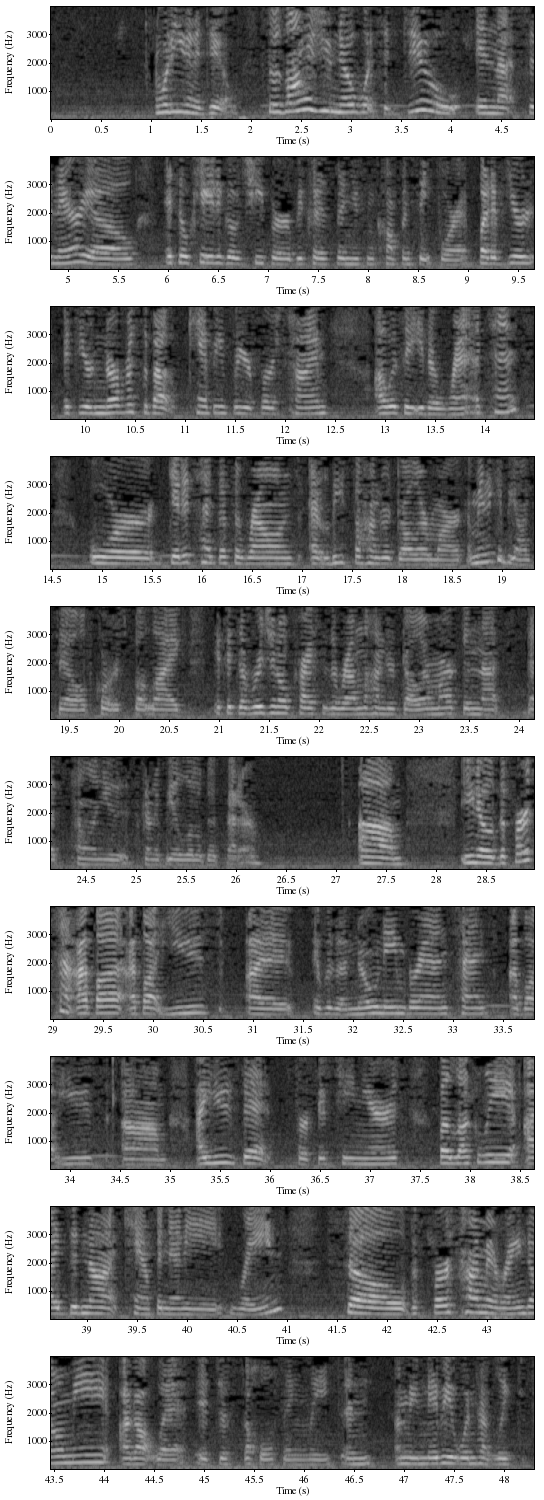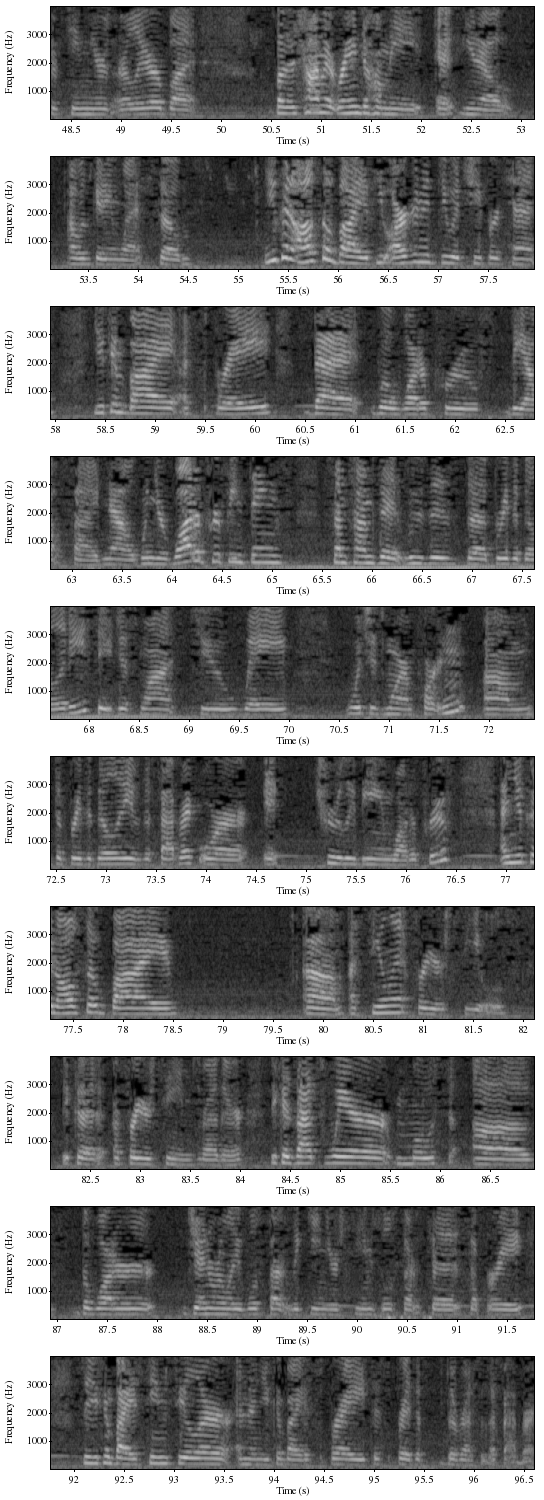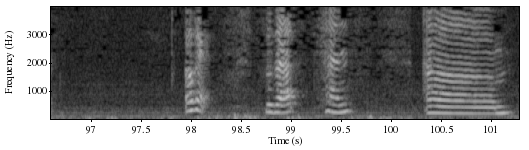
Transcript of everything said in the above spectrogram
what are you going to do? So as long as you know what to do in that scenario, it's okay to go cheaper because then you can compensate for it. But if you're if you're nervous about camping for your first time, I would say either rent a tent or get a tent that's around at least the hundred dollar mark. I mean, it could be on sale, of course, but like if its original price is around the hundred dollar mark, then that's that's telling you it's going to be a little bit better. Um, you know, the first tent I bought, I bought used. I it was a no name brand tent. I bought used. Um, I used it for 15 years, but luckily I did not camp in any rain. So the first time it rained on me, I got wet. It just, the whole thing leaked. And I mean, maybe it wouldn't have leaked 15 years earlier, but by the time it rained on me, it, you know, I was getting wet. So You can also buy, if you are going to do a cheaper tent, you can buy a spray that will waterproof the outside. Now, when you're waterproofing things, sometimes it loses the breathability, so you just want to weigh which is more important, um, the breathability of the fabric or it truly being waterproof. And you can also buy um, a sealant for your seals because or for your seams rather because that's where most of the water generally will start leaking. Your seams will start to separate. So you can buy a seam sealer and then you can buy a spray to spray the, the rest of the fabric. Okay so that's tents um,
